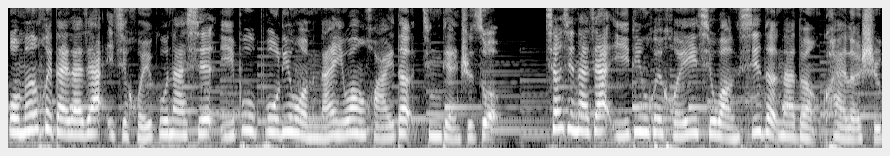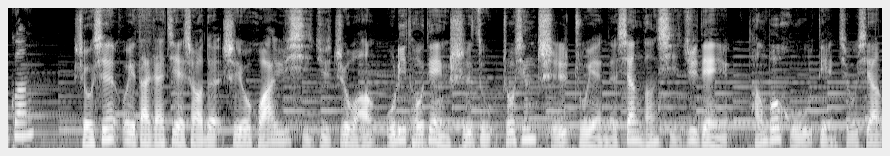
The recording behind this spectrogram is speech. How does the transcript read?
我们会带大家一起回顾那些一步步令我们难以忘怀的经典之作，相信大家一定会回忆起往昔的那段快乐时光。首先为大家介绍的是由华语喜剧之王、无厘头电影始祖周星驰主演的香港喜剧电影《唐伯虎点秋香》。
